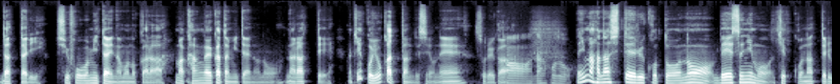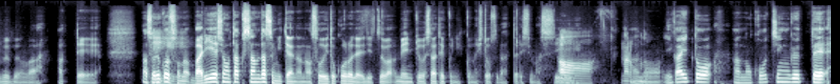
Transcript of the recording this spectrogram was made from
だったり、手法みたいなものから、まあ考え方みたいなのを習って、まあ結構良かったんですよね、それが。ああ、なるほど。で今話していることのベースにも結構なってる部分はあって、まあそれこそそのバリエーションをたくさん出すみたいなのはそういうところで実は勉強したテクニックの一つだったりしますし、ああ、なるあほど。の、意外と、あの、コーチングって、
